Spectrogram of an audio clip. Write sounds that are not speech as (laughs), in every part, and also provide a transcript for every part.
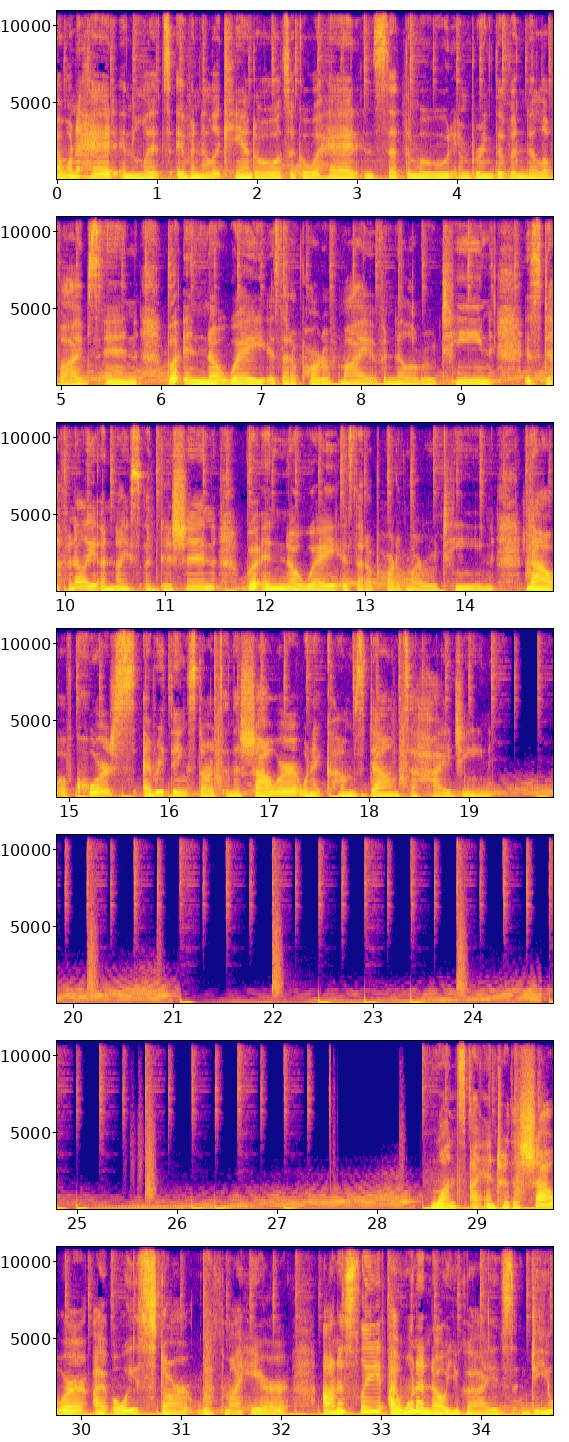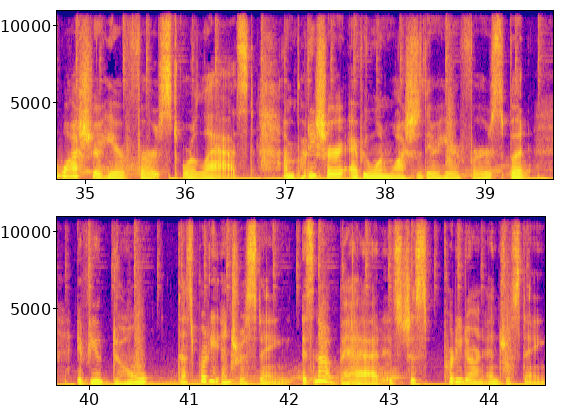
I went ahead and lit a vanilla candle to go ahead and set the mood and bring the vanilla vibes in, but in no way is that a part of my vanilla routine. It's definitely a nice addition, but in no way is that a part of my routine. Now, of course, everything starts in the shower when it comes down to hygiene. Once I enter the shower, I always start with my hair. Honestly, I want to know you guys, do you wash your hair first or last? I'm pretty sure everyone washes their hair first, but if you don't, that's pretty interesting. It's not bad, it's just pretty darn interesting.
